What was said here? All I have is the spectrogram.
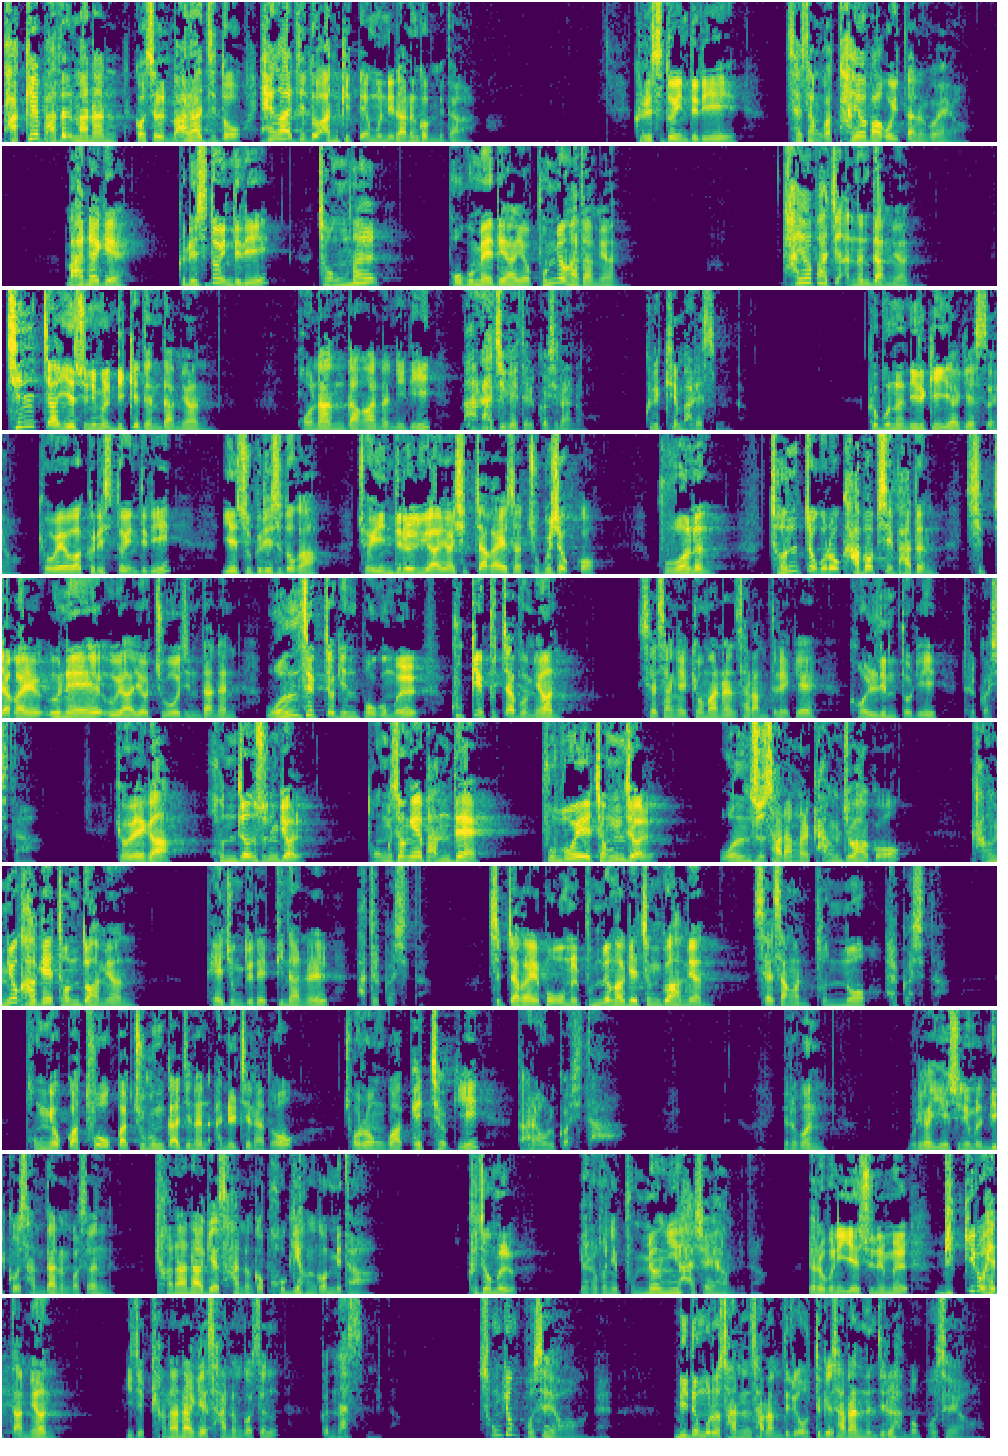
박해받을 만한 것을 말하지도 행하지도 않기 때문이라는 겁니다. 그리스도인들이 세상과 타협하고 있다는 거예요. 만약에 그리스도인들이 정말 복음에 대하여 분명하다면, 타협하지 않는다면, 진짜 예수님을 믿게 된다면, 고난당하는 일이 많아지게 될 것이라는 거. 그렇게 말했습니다. 그분은 이렇게 이야기했어요. 교회와 그리스도인들이 예수 그리스도가 죄인들을 위하여 십자가에서 죽으셨고, 구원은 전적으로 값없이 받은 십자가의 은혜에 의하여 주어진다는 원색적인 복음을 굳게 붙잡으면 세상에 교만한 사람들에게 걸림돌이 될 것이다. 교회가 혼전순결, 동성애 반대, 부부의 정절, 원수 사랑을 강조하고 강력하게 전도하면 대중들의 비난을 받을 것이다. 십자가의 복음을 분명하게 증거하면 세상은 분노할 것이다. 폭력과 투옥과 죽음까지는 아닐지라도 조롱과 배척이 따라올 것이다. 여러분, 우리가 예수님을 믿고 산다는 것은 편안하게 사는 거 포기한 겁니다. 그 점을 여러분이 분명히 하셔야 합니다. 여러분이 예수님을 믿기로 했다면 이제 편안하게 사는 것은 끝났습니다. 성경 보세요. 네. 믿음으로 사는 사람들이 어떻게 살았는지를 한번 보세요.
